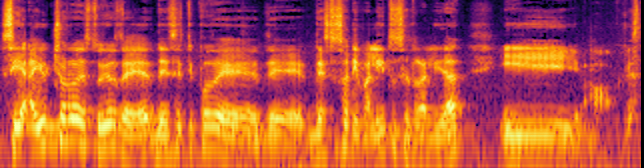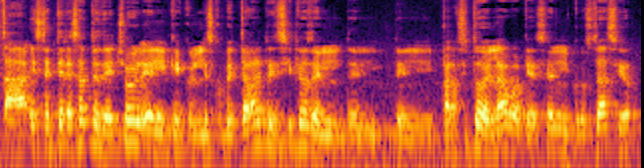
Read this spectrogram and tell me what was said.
Sí, hay un chorro de estudios de, de ese tipo de, de, de estos animalitos en realidad. Y oh, está, está interesante. De hecho, el que les comentaba al principio del, del, del parásito del agua, que es el crustáceo,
